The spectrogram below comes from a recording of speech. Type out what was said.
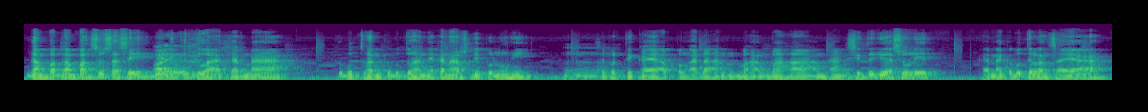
Gampang-gampang susah sih Oh, jadi iya. ketua karena kebutuhan-kebutuhannya kan harus dipenuhi. Seperti kayak pengadaan bahan-bahan. Nah, di situ juga sulit karena kebetulan saya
